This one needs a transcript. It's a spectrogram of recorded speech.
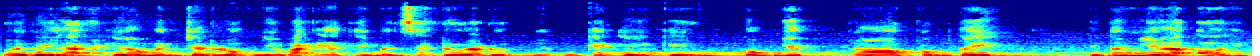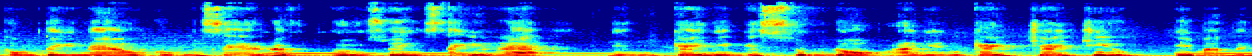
Bởi vì là khi mà mình tranh luận như vậy á, thì mình sẽ đưa ra được những cái ý kiến tốt nhất cho công ty. Thì tất nhiên là ở cái công ty nào cũng sẽ rất thường xuyên xảy ra những cái những cái xung đột hoặc những cái trái chiều khi mà mình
